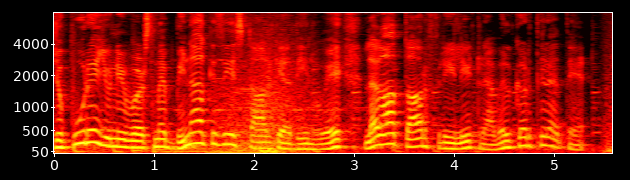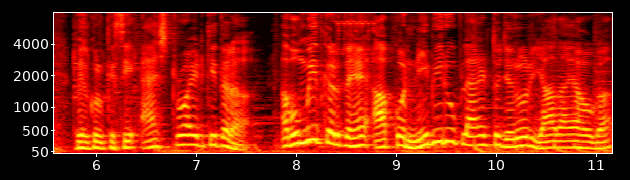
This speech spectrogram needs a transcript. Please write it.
जो पूरे यूनिवर्स में बिना किसी स्टार के अधीन हुए लगातार फ्रीली ट्रेवल करते रहते हैं। बिल्कुल किसी एस्ट्रॉइड की तरह। अब उम्मीद करते हैं आपको निबिरू प्लैनेट तो ज़रूर याद आया होगा।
